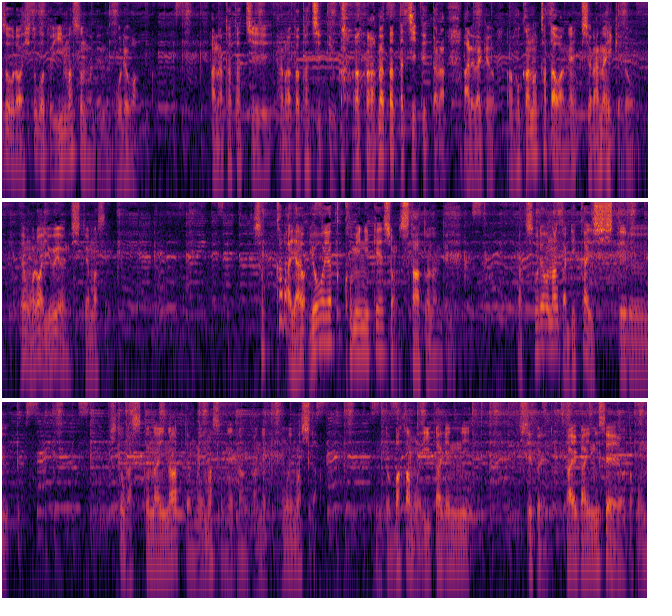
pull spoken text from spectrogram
ず俺は一言言いますのでね俺は。あなたたちあなたたちっていうか あなたたちって言ったらあれだけど他の方はね知らないけどでも俺は言うようにしてますよ。そっからようやくコミュニケーションスタートなんでね。それをなんか理解してる人が少ないなって思いますね。なんかね思いました。ほんとバカもいい加減にしてくれと。大概にせえよと本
